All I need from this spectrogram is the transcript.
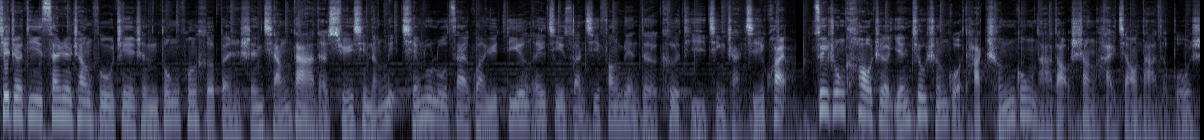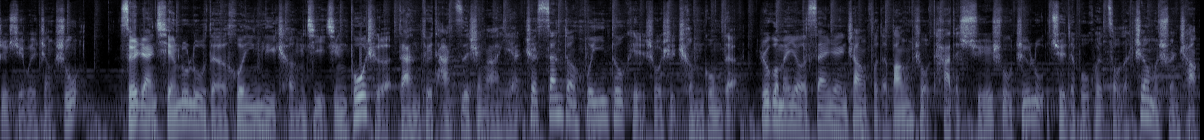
接着第三任丈夫这一阵东风和本身强大的学习能力，钱露露在关于 DNA 计算机方面的课题进展极快，最终靠着研究成果，她成功拿到上海交大的博士学位证书。虽然钱露露的婚姻历程几经波折，但对她自身而言，这三段婚姻都可以说是成功的。如果没有三任丈夫的帮助，她的学术之路绝对不会走得这么顺畅。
